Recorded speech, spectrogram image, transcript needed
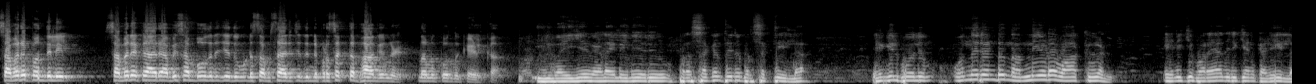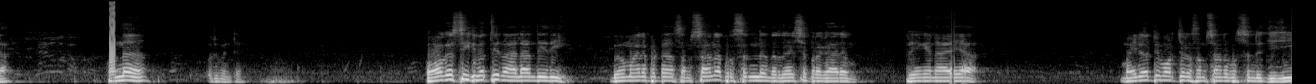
സമരപ്പന്തലിൽ സമരക്കാരെ അഭിസംബോധന ചെയ്തുകൊണ്ട് സംസാരിച്ചതിന്റെ പ്രസക്ത ഭാഗങ്ങൾ നമുക്കൊന്ന് കേൾക്കാം. ഈ വൈകിയ വേളയിൽ ഇനി ഒരു പ്രസംഗത്തിന് പ്രസക്തിയില്ല. എങ്കിൽ പോലും ഒന്ന് രണ്ട് നന്ദിയുടെ വാക്കുകൾ എനിക്ക് പറയാതിരിക്കാൻ കഴിയില്ല. ഒന്ന് ഒരു മിനിറ്റ്. ഓഗസ്റ്റ് ഇരുപത്തിനാലാം തീയതി ബഹുമാനപ്പെട്ട സംസ്ഥാന പ്രസിഡന്റ് നിർദ്ദേശപ്രകാരം പ്രിയങ്കനായ മൈനോറിറ്റി മോർച്ചയുടെ സംസ്ഥാന പ്രസിഡന്റ് ജിജി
